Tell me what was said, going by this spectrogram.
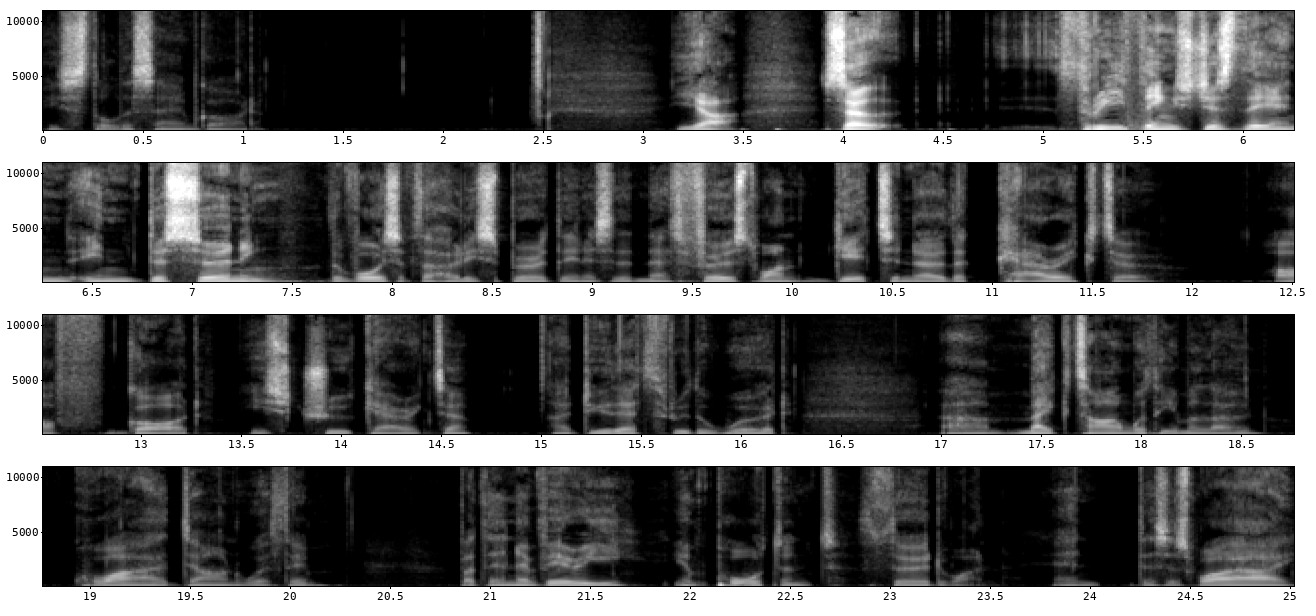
He's still the same God. Yeah. So three things just there in, in discerning the voice of the Holy Spirit then is in that first one, get to know the character of God, his true character. I do that through the Word. Um, make time with Him alone, quiet down with Him. But then a very important third one, and this is why I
